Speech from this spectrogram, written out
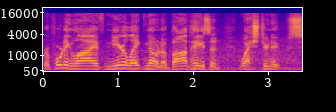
Reporting live near Lake Nona, Bob Hazen, WESH 2 News.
